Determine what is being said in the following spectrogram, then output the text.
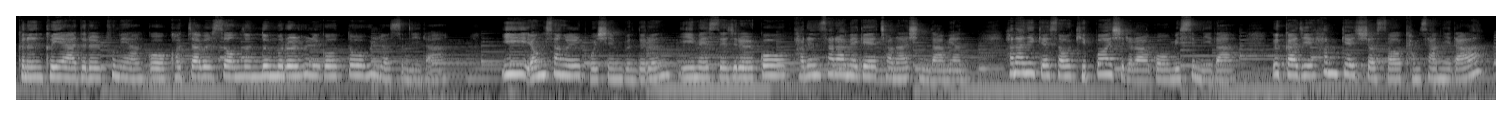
그는 그의 아들을 품에 안고 걷잡을 수 없는 눈물을 흘리고 또 흘렸습니다. 이 영상을 보신 분들은 이 메시지를 꼭 다른 사람에게 전하신다면 하나님께서 기뻐하시리라고 믿습니다. 끝까지 함께 해주셔서 감사합니다.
